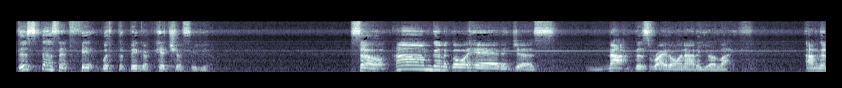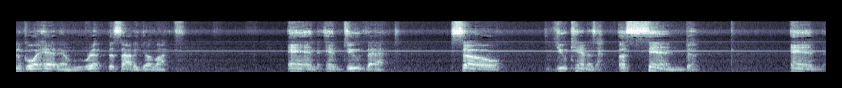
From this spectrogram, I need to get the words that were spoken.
this doesn't fit with the bigger picture for you. So I'm going to go ahead and just knock this right on out of your life. I'm going to go ahead and rip this out of your life. And and do that so you can ascend and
